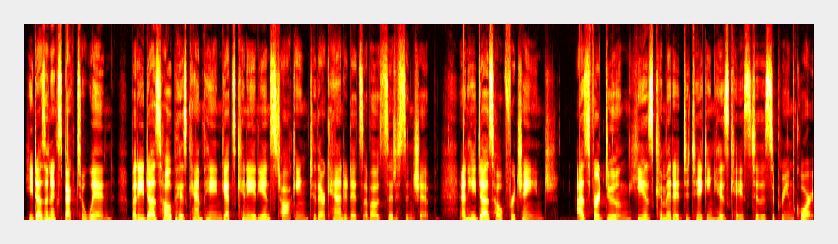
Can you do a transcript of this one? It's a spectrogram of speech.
He doesn't expect to win, but he does hope his campaign gets Canadians talking to their candidates about citizenship, and he does hope for change. As for Duong, he is committed to taking his case to the Supreme Court.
